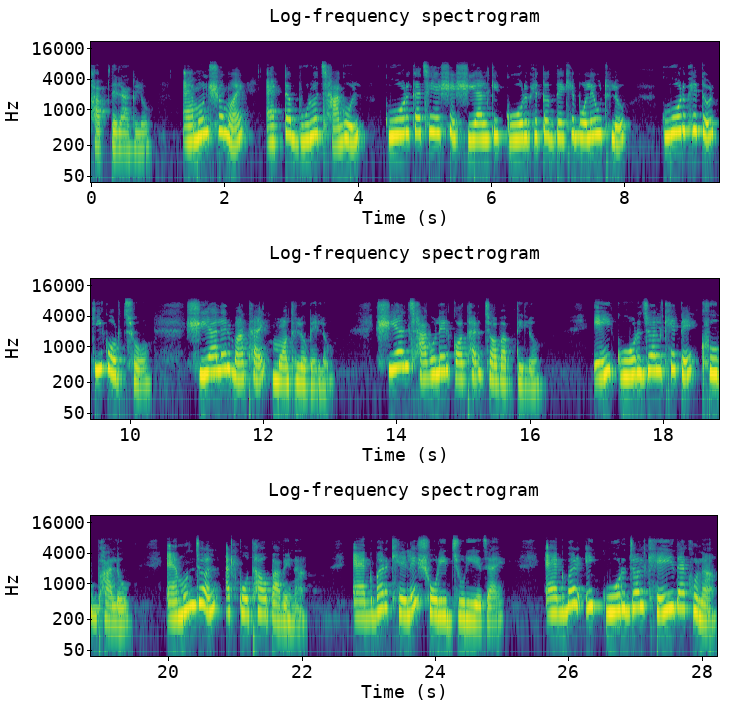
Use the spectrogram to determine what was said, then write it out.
ভাবতে লাগল। এমন সময় একটা বুড়ো ছাগল কুয়োর কাছে এসে শিয়ালকে কুয়োর ভেতর দেখে বলে উঠল, কুয়োর ভেতর কি করছ? শিয়ালের মাথায় মতলব এলো। শিয়াল ছাগলের কথার জবাব দিল, এই কুয়োর জল খেতে খুব ভালো। এমন জল আর কোথাও পাবে না। একবার খেলে শরীর জুড়িয়ে যায়। একবার এই কুয়োর জল খেয়েই দেখো না,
